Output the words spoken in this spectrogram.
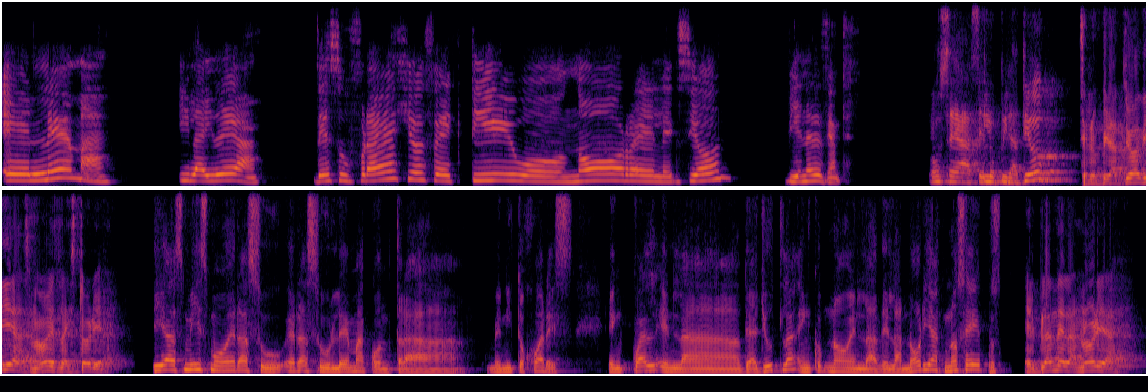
El lema y la idea de sufragio efectivo, no reelección, viene desde antes. O sea, se lo pirateó. Se lo pirateó a Díaz, ¿no? Es la historia. Díaz mismo era su, era su lema contra Benito Juárez. ¿En cuál? ¿En la de Ayutla? ¿En, no, en la de la Noria. No sé, pues. El plan de la Noria.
